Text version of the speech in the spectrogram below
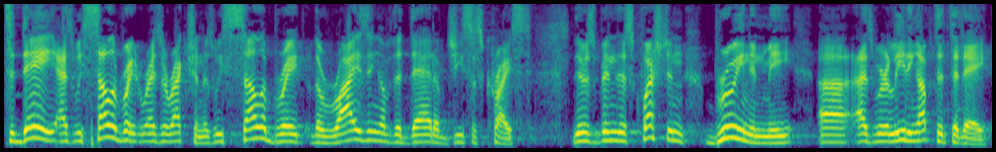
today, as we celebrate resurrection, as we celebrate the rising of the dead of Jesus Christ, there's been this question brewing in me uh, as we're leading up to today.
